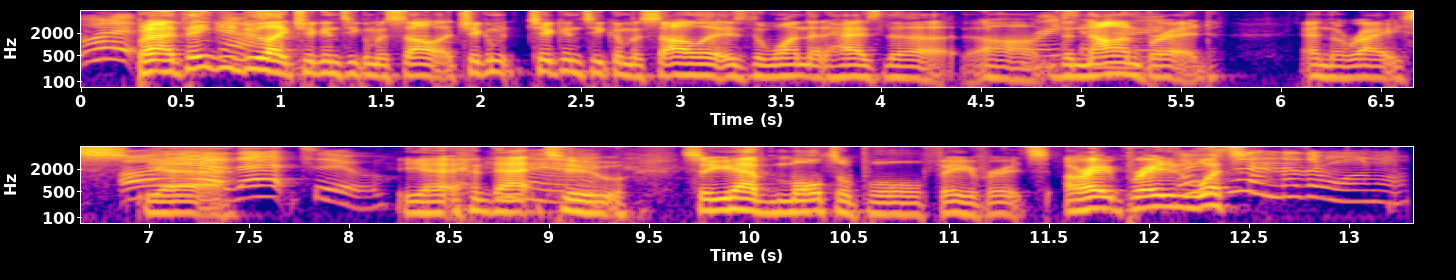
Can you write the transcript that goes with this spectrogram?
What? But I what's think you that? do like chicken tikka masala. Chicken chicken tikka masala is the one that has the uh, Rice the and naan bread. bread and the rice. Oh yeah, that too. Yeah, that too. So you have multiple favorites. All right, Braden, There's what's another one with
